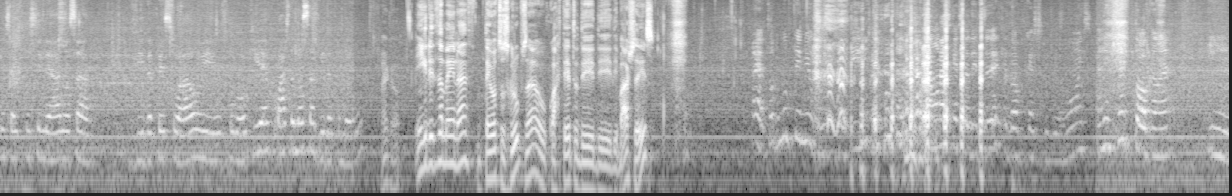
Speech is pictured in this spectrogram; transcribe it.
consegue conciliar a nossa vida pessoal e o fulô, que é parte da nossa vida também, né? Legal. Ingrid também, né? Tem outros grupos, né? O quarteto de, de, de baixo, é isso? É, tem mil grupos aqui. Não esqueceu de dizer que é da Orquestra de Violões. A gente sempre toca, né? Em,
